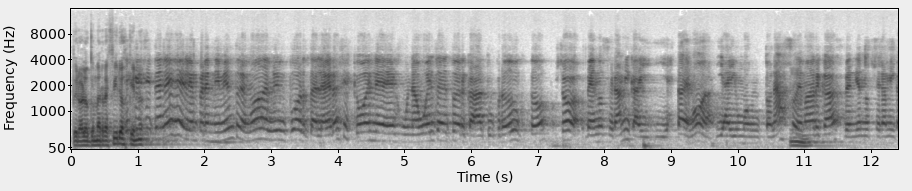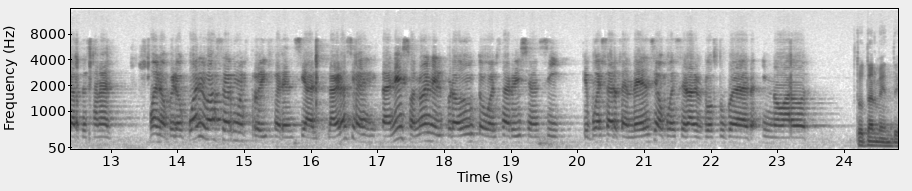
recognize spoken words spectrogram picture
Pero a lo que me refiero es, que, no... Si tenés el emprendimiento de moda no importa, la gracia es que vos le des una vuelta de tuerca a tu producto. Yo vendo cerámica y, está de moda y hay un montonazo de mm. marcas vendiendo cerámica artesanal. Bueno, pero ¿cuál va a ser nuestro diferencial? La gracia está en eso, no en el producto o el servicio en sí que puede ser tendencia o puede ser algo súper innovador. Totalmente,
